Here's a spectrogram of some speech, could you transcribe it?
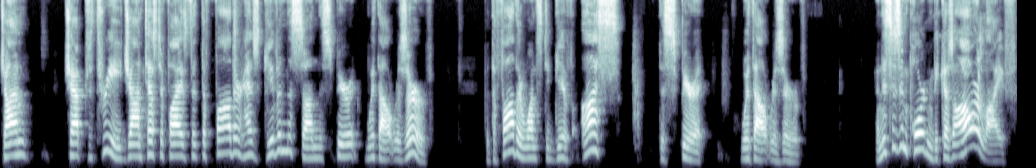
John chapter 3, John testifies that the Father has given the Son the Spirit without reserve. But the Father wants to give us the Spirit without reserve. And this is important because our life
